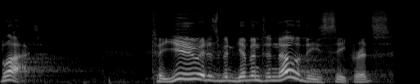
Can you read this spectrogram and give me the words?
But to you it has been given to know these secrets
